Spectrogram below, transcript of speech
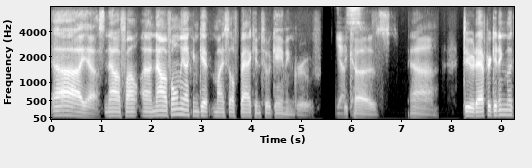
Ah, yes. Now if I, uh, now if only I can get myself back into a gaming groove Yes. because uh dude, after getting the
